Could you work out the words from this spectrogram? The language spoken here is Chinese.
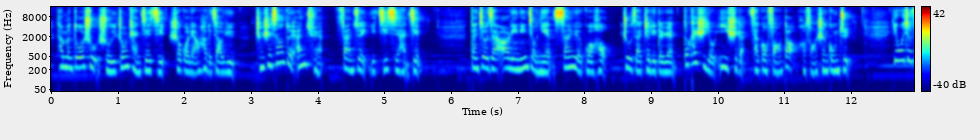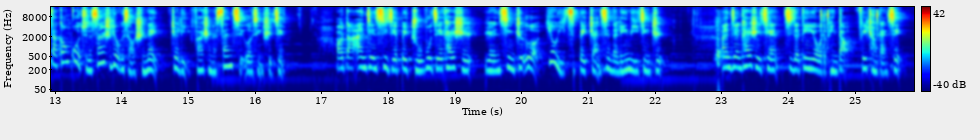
他们多数属于中产阶级，受过良好的教育，城市相对安全，犯罪也极其罕见。但就在二零零九年三月过后，住在这里的人都开始有意识地采购防盗和防身工具，因为就在刚过去的三十六个小时内，这里发生了三起恶性事件。而当案件细节被逐步揭开时，人性之恶又一次被展现得淋漓尽致。案件开始前，记得订阅我的频道，非常感谢。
